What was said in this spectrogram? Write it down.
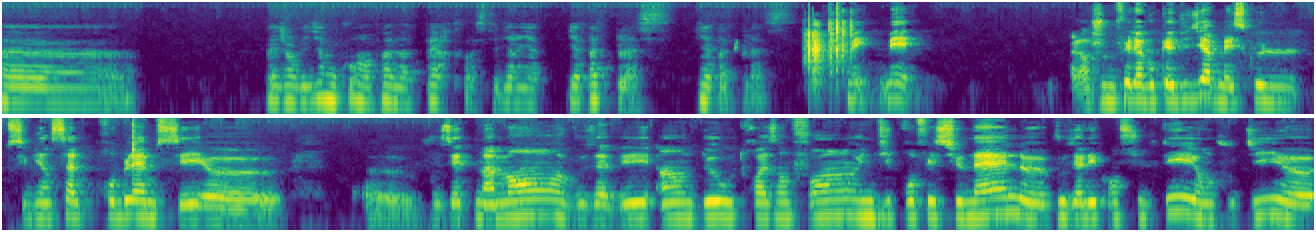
euh, ben, j'ai envie de dire, on court un peu à notre perte. C'est-à-dire, il n'y a, a, pas de place. Il n'y a pas de place. Mais, mais, alors je me fais l'avocat du diable, mais est-ce que c'est bien ça le problème? C'est euh, euh, vous êtes maman, vous avez un, deux ou trois enfants, une vie professionnelle, euh, vous allez consulter et on vous dit, euh,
